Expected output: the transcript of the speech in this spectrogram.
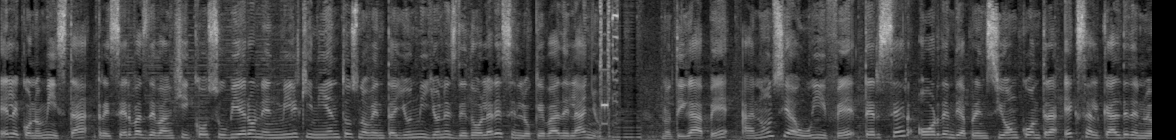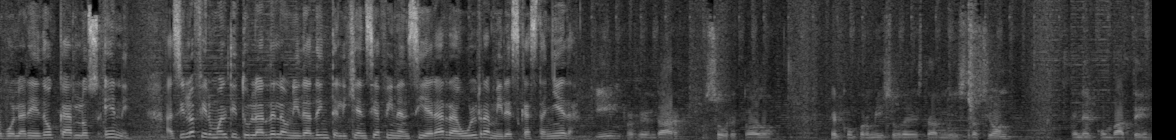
El economista, reservas de Banjico subieron en 1.591 millones de dólares en lo que va del año. Notigape anuncia a UIFE tercer orden de aprehensión contra exalcalde de Nuevo Laredo, Carlos N. Así lo afirmó el titular de la Unidad de Inteligencia Financiera, Raúl Ramírez Castañeda. Y refrendar, sobre todo, el compromiso de esta administración en el combate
